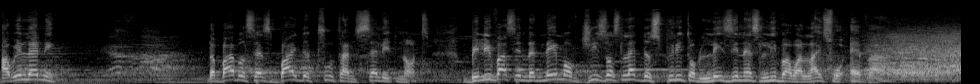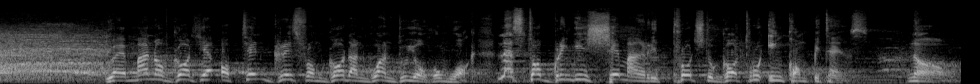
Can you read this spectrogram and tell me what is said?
Are we learning? the Bible says, buy the truth and sell it not. Believers, in the name of Jesus, let the spirit of laziness live our lives forever. You are a man of God here, obtain grace from God and go and do your homework. Let's stop bringing shame and reproach to God through incompetence. No.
